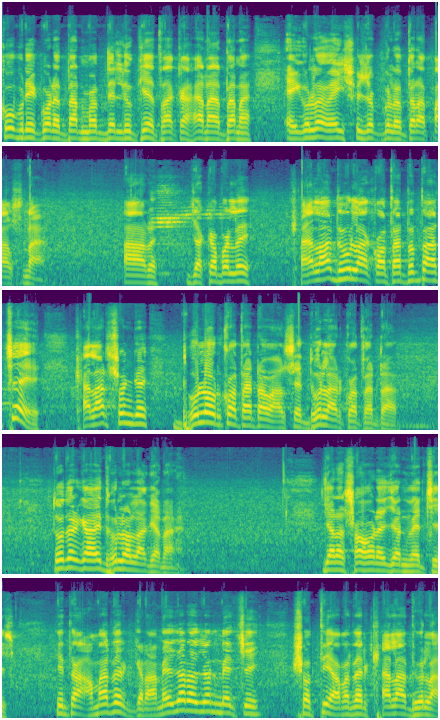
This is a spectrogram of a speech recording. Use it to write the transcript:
খুবড়ি করে তার মধ্যে লুকিয়ে থাকা হেনা তেনা। এইগুলো, এই সুযোগগুলো তোরা পাস না। আর যাকে বলে খেলাধুলা কথাটা তো আছে, খেলার সঙ্গে ধুলোর কথাটাও আছে, ধুলার কথাটা। তোদের গায়ে ধুলো লাগে না। যারা শহরে জন্মেছিস, কিন্তু আমাদের গ্রামে যারা জন্মেছি সত্যি আমাদের খেলাধুলা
